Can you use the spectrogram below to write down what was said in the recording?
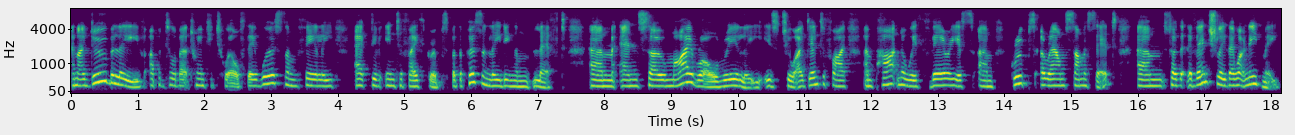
And I do believe up until about 2012, there were some fairly active interfaith groups, but the person leading them left. Um, and so my role really is to identify and partner with various um, groups around Somerset um, so that eventually they won't need me.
